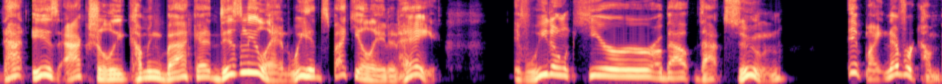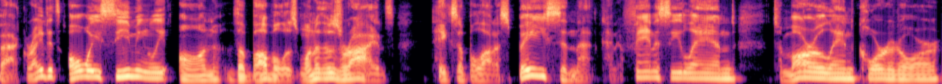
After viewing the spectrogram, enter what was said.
that is actually coming back at Disneyland. We had speculated, hey, if we don't hear about that soon, it might never come back, right? It's always seemingly on the bubble as one of those rides takes up a lot of space in that kind of fantasy land, Tomorrowland corridor.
